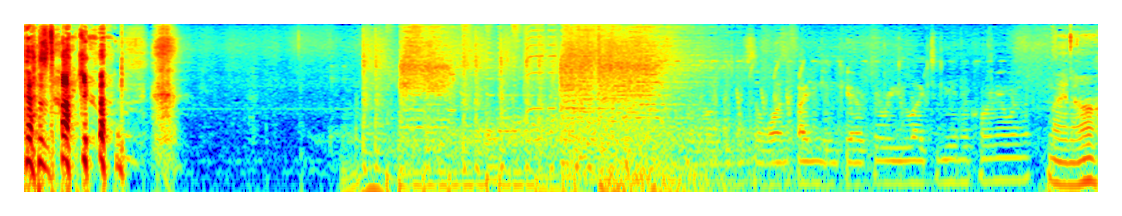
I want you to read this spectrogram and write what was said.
that was not good. I know.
